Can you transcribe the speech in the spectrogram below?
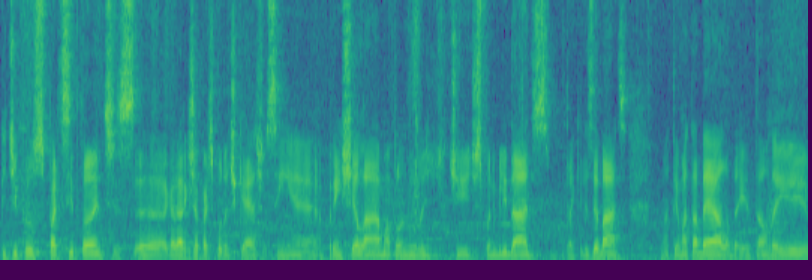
pedi para os participantes, uh, a galera que já participou do podcast, assim, é, preencher lá uma planilha de, de disponibilidades daqueles debates, manter uma tabela, daí, então daí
